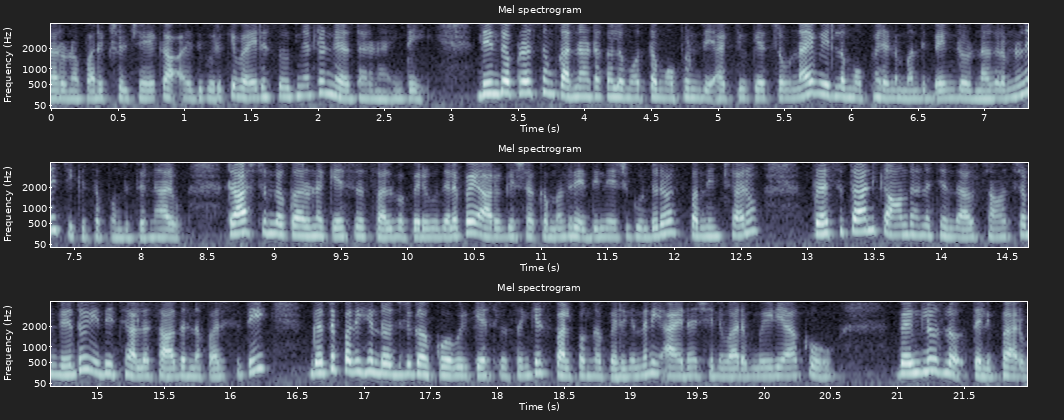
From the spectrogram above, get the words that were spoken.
కరోనా పరీక్షలు చేయక ఐదుగురికి వైరస్ సోకినట్లు నిర్ధారణ అయింది. దీంతో ప్రస్తుతం కర్ణాటకలో మొత్తం ముప్పై ఎనిమిది యాక్టివ్ కేసులు ఉన్నాయి. వీరిలో ముప్పై రెండు మంది బెంగళూరు నగరంలోనే చికిత్స పొందుతున్నారు. రాష్ట్రంలో కరోనా కేసుల స్వల్ప పెరుగుదలపై ఆరోగ్య శాఖ మంత్రి దినేష్ గుండూరావు స్పందించారు. ప్రస్తుతానికి ఆందోళన చెందాల్సిన అవసరం లేదు. ఇది చాలా సాధారణ పరిస్థితి. గత పదిహేను రోజులుగా కోవిడ్ కేసుల సంఖ్య స్వల్పంగా పెరిగిందని ఆయన శనివారం మీడియాకు బెంగళూరులో తెలిపారు.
